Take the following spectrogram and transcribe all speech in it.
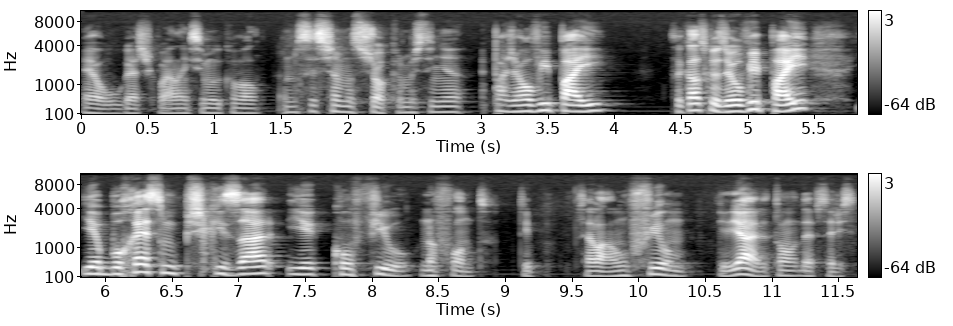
é o gajo que vai lá em cima do cavalo. Eu não sei se chama-se joker, mas tinha, pá, já ouvi para aí. Aquelas coisas, eu ouvi para aí e aborrece-me pesquisar e confio na fonte. Tipo, sei lá, um filme. E, ah, então deve ser isso.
